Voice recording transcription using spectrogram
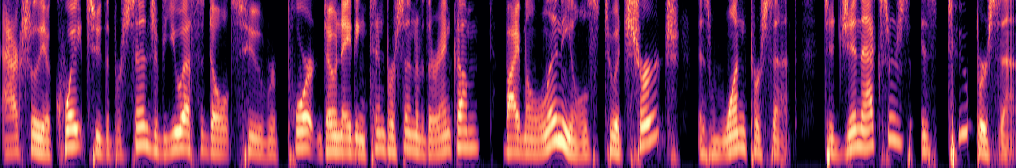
actually equate to the percentage of US adults who report donating 10% of their income by millennials to a church is 1%, to Gen Xers is 2%.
